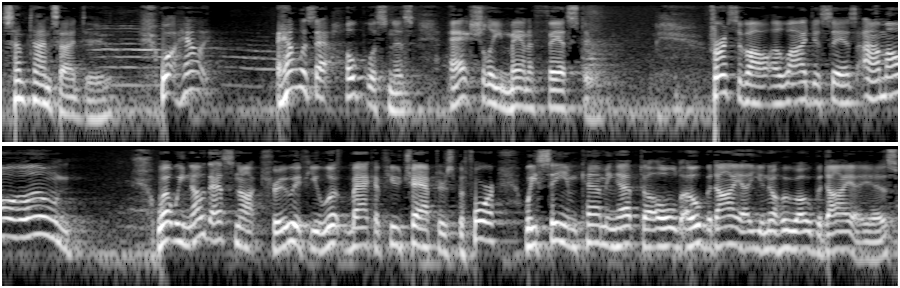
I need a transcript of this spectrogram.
Sometimes I do. Well, how, how was that hopelessness actually manifested? First of all, Elijah says, I'm all alone. Well, we know that's not true. If you look back a few chapters before, we see him coming up to old Obadiah. You know who Obadiah is.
